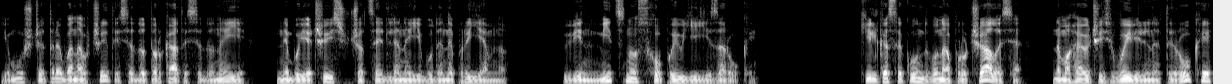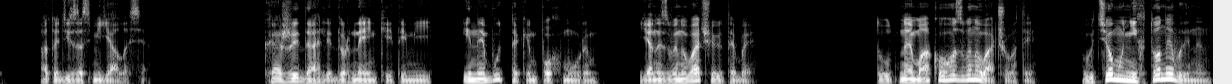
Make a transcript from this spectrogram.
йому ще треба навчитися доторкатися до неї, не боячись, що це для неї буде неприємно. Він міцно схопив її за руки. Кілька секунд вона пручалася, намагаючись вивільнити руки, а тоді засміялася. Кажи далі, дурненький ти мій, і не будь таким похмурим. Я не звинувачую тебе. Тут нема кого звинувачувати. В цьому ніхто не винен.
